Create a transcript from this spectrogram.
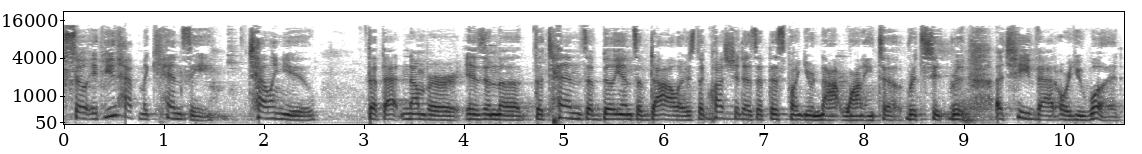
So, if you have McKinsey telling you that that number is in the, the tens of billions of dollars. The question is, at this point, you're not wanting to re- re- achieve that, or you would.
